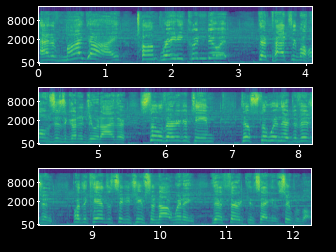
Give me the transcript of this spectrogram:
And if my guy Tom Brady couldn't do it, then Patrick Mahomes isn't going to do it either. Still a very good team. They'll still win their division, but the Kansas City Chiefs are not winning their third consecutive Super Bowl.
